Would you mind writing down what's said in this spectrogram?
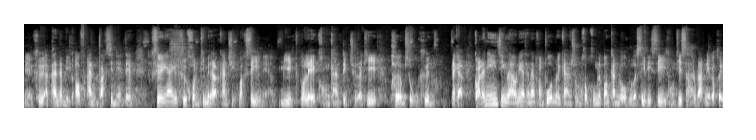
เนี่ยคือ a pandemic of unvaccinated ซึ่งง่ายก็คือคนที่ไม่ได้รับการฉีดวัคซีนเนี่ยมีตัวเลขของการติดเชื้อที่เพิ่มสูงขึ้นนะครับก่อนหน้านี้จริงๆแล้วเนี่ยทางด้านของผู้อำนวยการศูนย์ควบคุมและป้องกันโรคหรือว่า CDC ของที่สหรัฐเนี่ยก็เคย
